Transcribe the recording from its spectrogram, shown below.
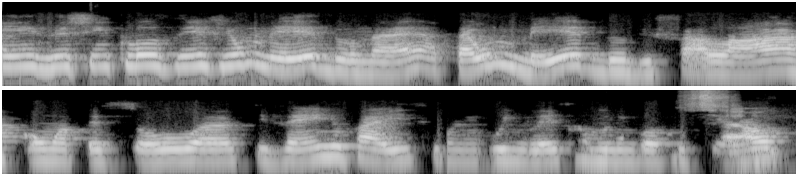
existe, inclusive, o medo, né? Até o medo de falar com uma pessoa que vem no país com o inglês como língua oficial.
